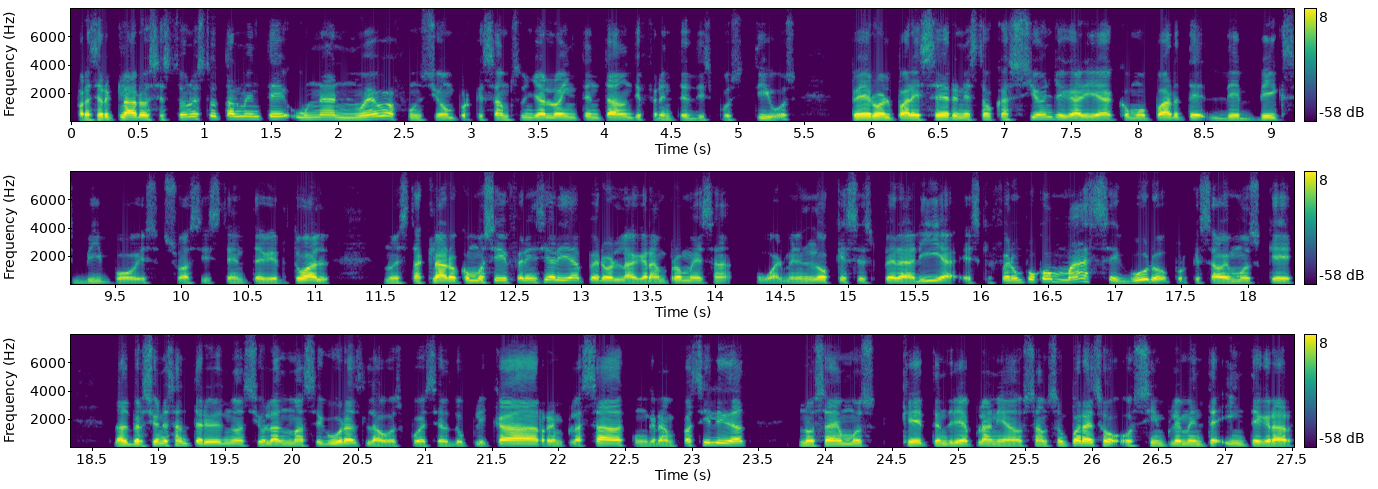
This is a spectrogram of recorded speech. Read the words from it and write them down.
Para ser claros, esto no es totalmente una nueva función porque Samsung ya lo ha intentado en diferentes dispositivos, pero al parecer en esta ocasión llegaría como parte de Bixby Voice, su asistente virtual. No está claro cómo se diferenciaría, pero la gran promesa, o al menos lo que se esperaría, es que fuera un poco más seguro, porque sabemos que las versiones anteriores no han sido las más seguras, la voz puede ser duplicada, reemplazada con gran facilidad. No sabemos qué tendría planeado Samsung para eso o simplemente integrar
